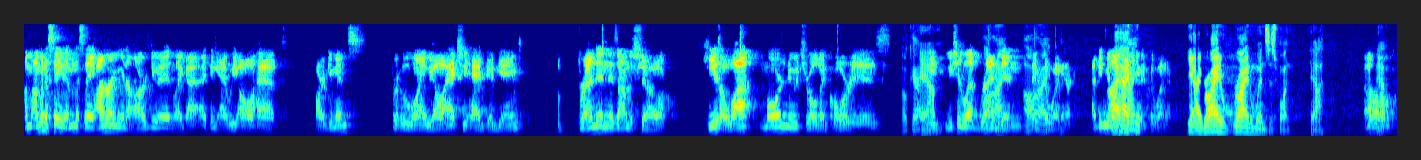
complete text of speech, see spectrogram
I'm, I'm gonna say I'm gonna say I'm not even gonna argue it. Like I, I think we all have arguments for who won. We all actually had good games. Brendan is on the show. He is a lot more neutral than Corey is. okay, Yeah. We, we should let Brendan all pick right. the winner. I think we I- let I Brendan think- pick the winner. Yeah, Ryan Ryan wins this one. Yeah. Oh,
